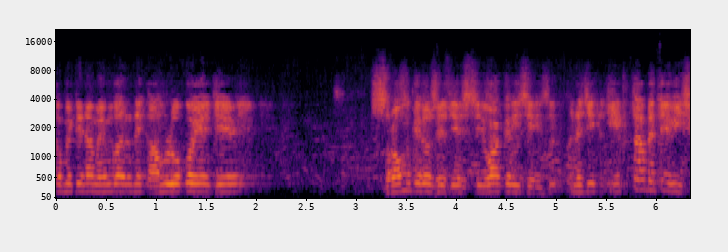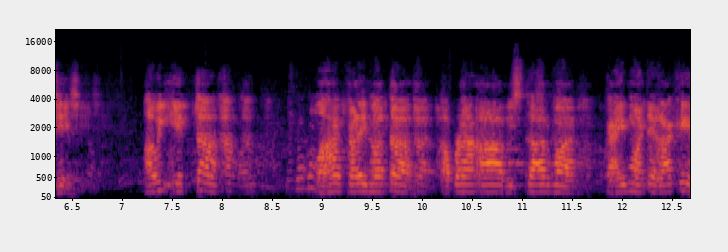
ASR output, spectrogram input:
કમિટીના મેમ્બર અને ગામ લોકોએ જે શ્રમ કર્યો છે, જે સેવા કરી છે, અને જે એકતા બતાવી છે આવી એકતા મહાકાળી માતા આપણા આ વિસ્તારમાં કાયમ માટે રાખે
